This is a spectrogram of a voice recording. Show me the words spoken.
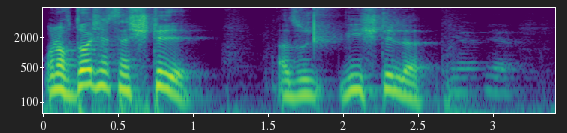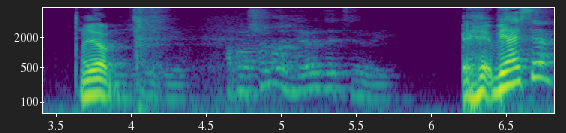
und auf Deutsch heißt er Still. Also wie Stille. Ja, ja. Ja. Aber schon mal Hereditary. Äh, Wie heißt er?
